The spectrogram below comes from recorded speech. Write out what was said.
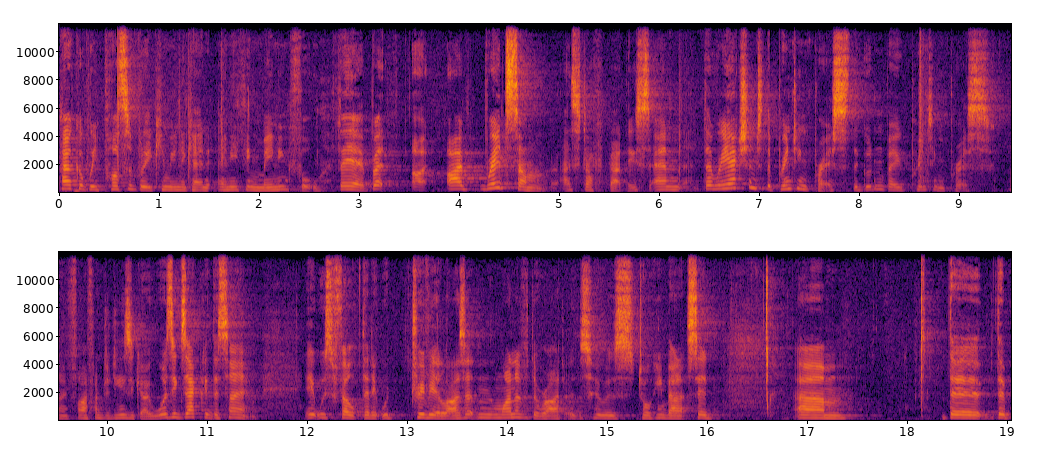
how could we possibly communicate anything meaningful there? But I, I read some uh, stuff about this, and the reaction to the printing press, the Gutenberg printing press, 500 years ago, was exactly the same. It was felt that it would trivialise it, and one of the writers who was talking about it said. Um, the, the,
